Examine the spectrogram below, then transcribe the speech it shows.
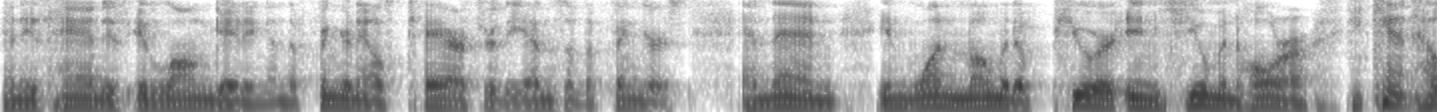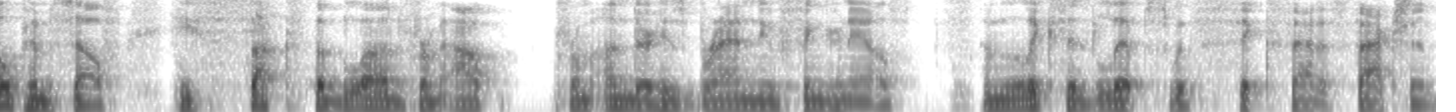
and his hand is elongating and the fingernails tear through the ends of the fingers. And then, in one moment of pure inhuman horror, he can't help himself. He sucks the blood from out from under his brand new fingernails and licks his lips with sick satisfaction,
